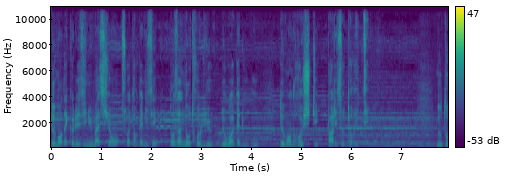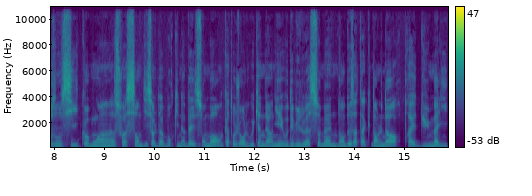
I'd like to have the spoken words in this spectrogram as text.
demandaient que les inhumations soient organisées dans un autre lieu de Ouagadougou, demande rejetée par les autorités. Notons aussi qu'au moins 70 soldats burkinabés sont morts en 4 jours le week-end dernier et au début de la semaine dans deux attaques dans le nord, près du Mali,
